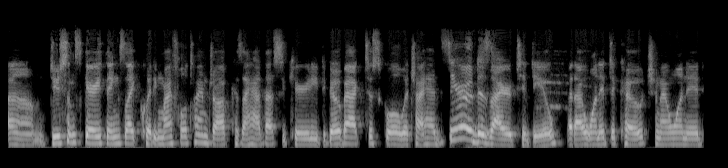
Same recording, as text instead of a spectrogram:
um, do some scary things like quitting my full time job because I had that security to go back to school, which I had zero desire to do, but I wanted to coach and I wanted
